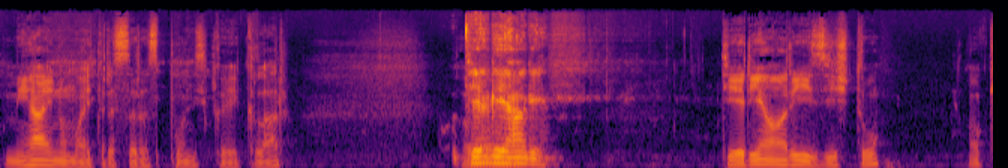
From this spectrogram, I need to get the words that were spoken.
Mihai, nu mai trebuie să răspunzi, că e clar. Thierry Henry. Thierry Henry, zici tu? Ok.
